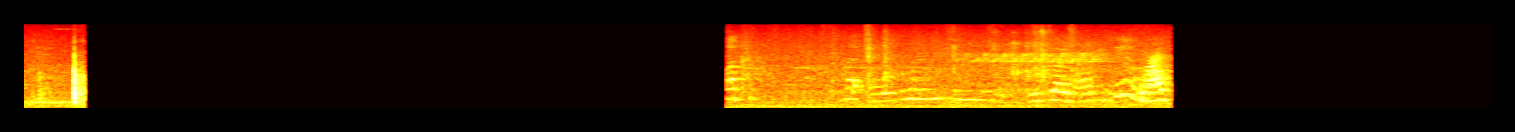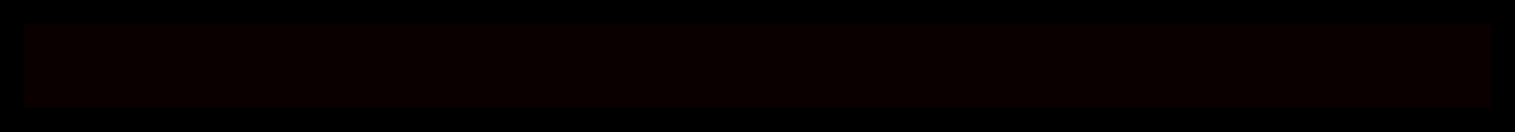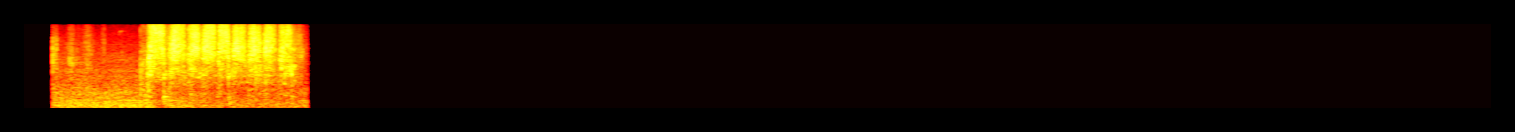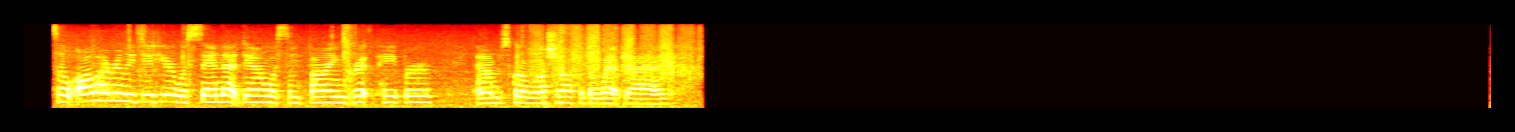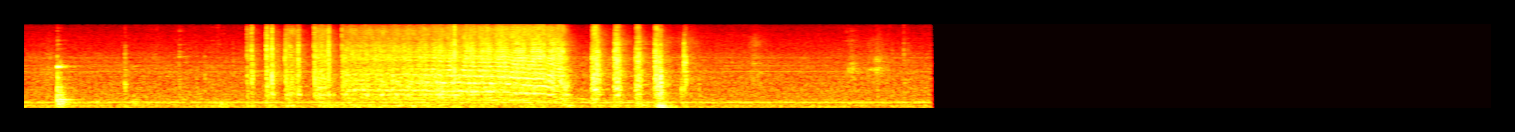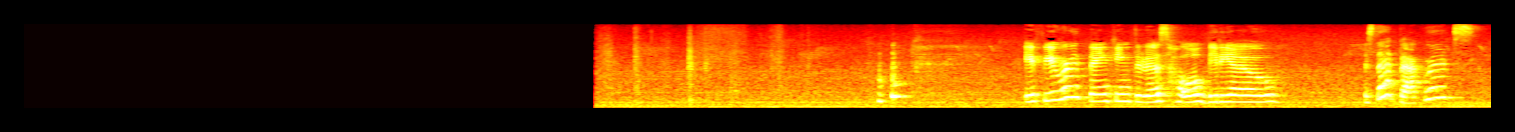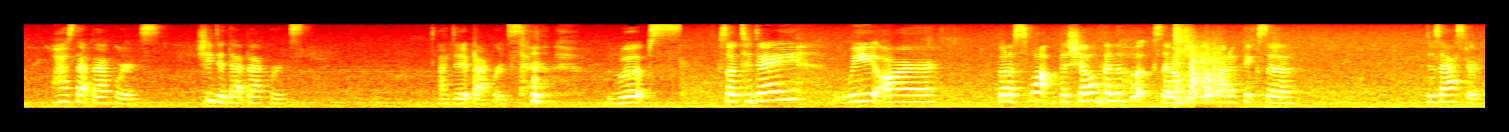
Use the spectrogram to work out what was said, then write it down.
So all I really did here was sand that down with some fine grit paper and I'm just going to wash it off with a wet rag. If you were thinking through this whole video, is that backwards? Why is that backwards? She did that backwards. I did it backwards. Whoops. So today we are to swap the shelf and the hooks and I'll show you how to fix a disaster.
